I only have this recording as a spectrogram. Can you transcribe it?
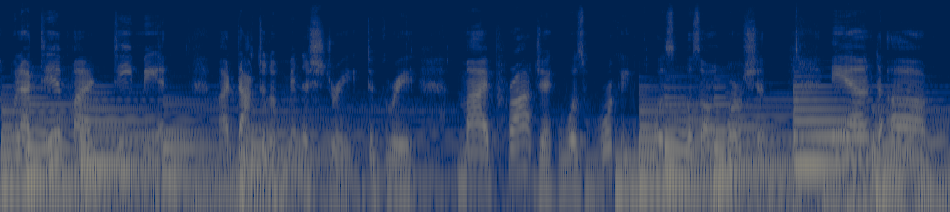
when I did my DMin, my doctorate of ministry degree. My project was working was was on worship, and um,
